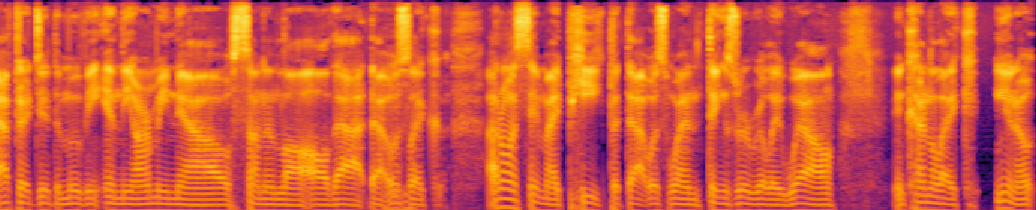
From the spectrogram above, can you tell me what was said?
after I did the movie In the Army Now, Son in Law, all that, that was like, I don't want to say my peak, but that was when things were really well and kind of like, you know,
